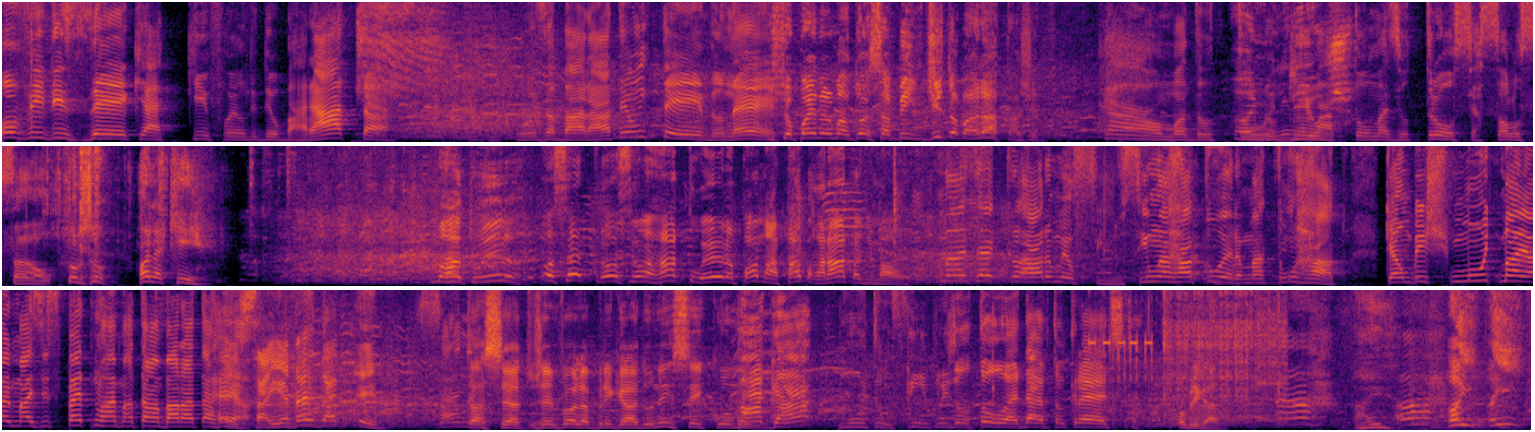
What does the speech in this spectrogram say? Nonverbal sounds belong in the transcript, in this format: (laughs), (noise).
Ouvi dizer que aqui foi onde deu barata. Coisa barata eu entendo, né? E seu pai não matou essa bendita barata, gente? Calma, doutor. Ai, meu Ele Deus. não matou, mas eu trouxe a solução. Solução? Olha aqui. Uma ratoeira? Você trouxe uma ratoeira pra matar barata, animal. Mas é claro, meu filho, se uma ratoeira mata um rato, que é um bicho muito maior e mais esperto, não vai matar uma barata real. Isso aí é verdade mesmo. Sabe? Tá certo, gente. Olha, obrigado. Eu nem sei como. Pagar? Muito simples, doutor. É débito ou crédito. Obrigado. Ai. Ai, ai.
